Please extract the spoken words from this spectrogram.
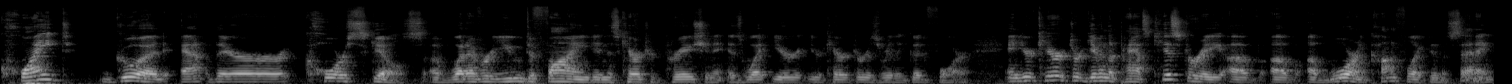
quite good at their core skills of whatever you defined in this character creation is what your your character is really good for. And your character given the past history of, of, of war and conflict in the setting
